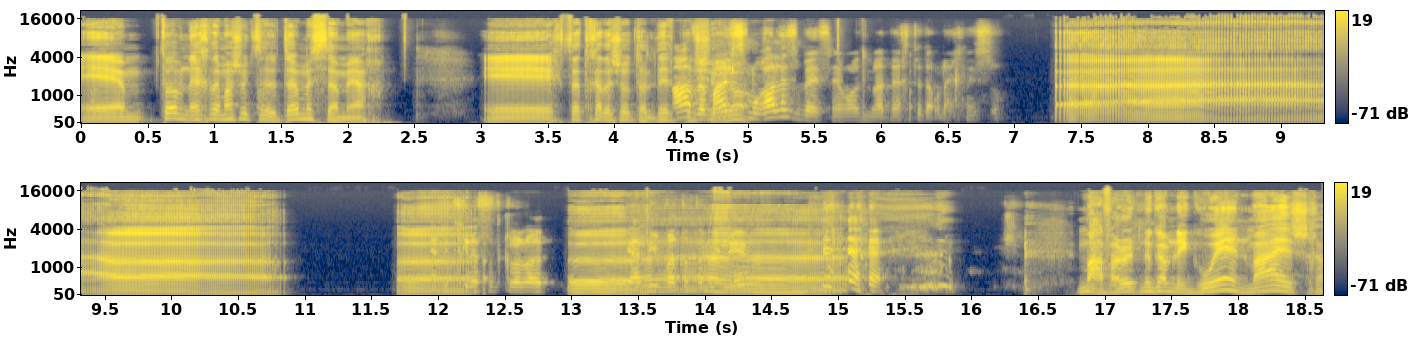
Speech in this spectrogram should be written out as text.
אמ, טוב נלך למשהו קצת יותר משמח. אה, קצת חדשות על אה, דדפול שלו. ומיילס מוראלס בעצם, עוד מעט, איך תדע, אולי הכניסו. אני אה, אתחיל לעשות קולות. אה, יאללה, איבדת את המילים? מה אבל לא יתנו גם לגווין מה יש לך?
